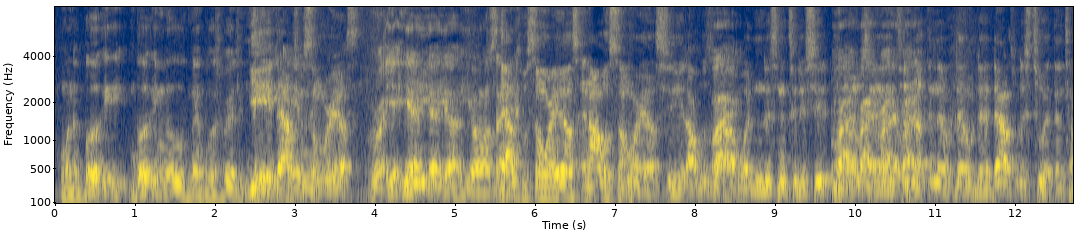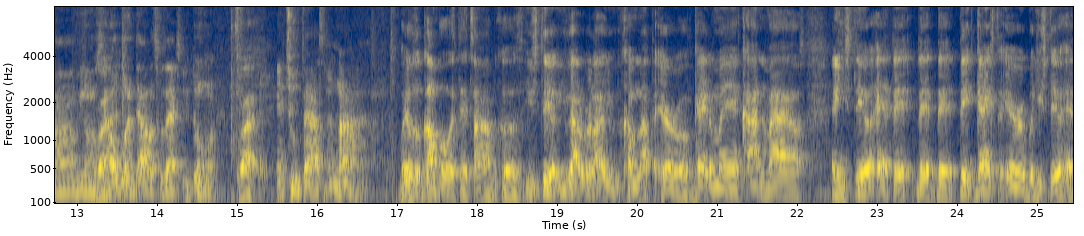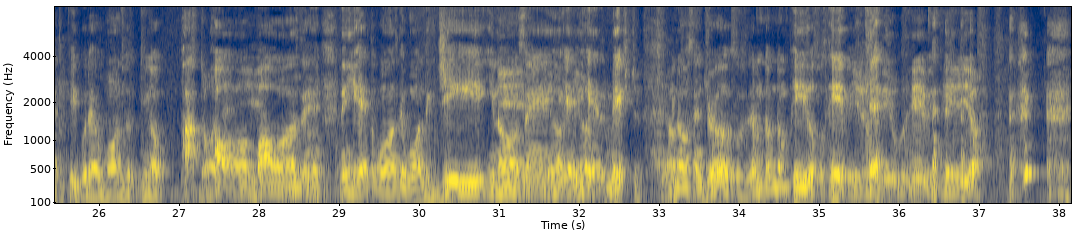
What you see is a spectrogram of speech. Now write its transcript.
when the boogie boogie movement was really yeah, Dallas was somewhere else. Right, yeah, yeah, yeah, yeah. You know what I'm saying? Dallas was somewhere else, and I was somewhere else. Shit, I was like, I wasn't listening to this shit. You Right, know what right, I'm saying? right, to right. nothing that, that, that Dallas was listening to at that time. You know what I'm Right. saying? Or what Dallas was actually doing right. in 2009. But it was a gumbo at that time because you still you gotta realize you were coming out the era of Gator Man, Cotton Miles, and you still had that that, that thick gangster era, but you still had the people that wanted to, you know, pop the that, yeah. bars and then you had the ones that wanted to jig, you know what I'm saying? yeah, you had you had a mixture. Yeah. You know what I'm saying? Drugs was them them, them pills was heavy. Yeah, it was heavy. Yeah, yeah.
